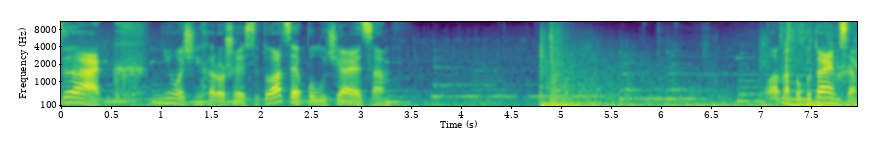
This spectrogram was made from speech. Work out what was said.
Так, не очень хорошая ситуация получается. Ладно, попытаемся.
